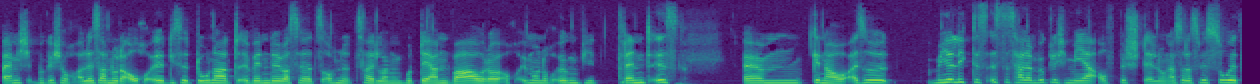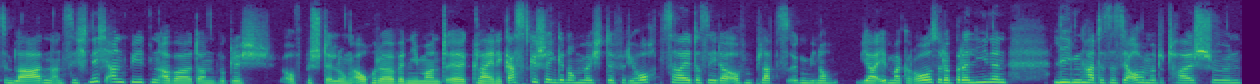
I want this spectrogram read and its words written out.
eigentlich wirklich auch alles an oder auch äh, diese Donut-Wände, was ja jetzt auch eine Zeit lang modern war oder auch immer noch irgendwie Trend ist. Ähm, genau, also mir liegt es, ist es halt dann wirklich mehr auf Bestellung. Also, dass wir es so jetzt im Laden an sich nicht anbieten, aber dann wirklich auf Bestellung auch. Oder wenn jemand äh, kleine Gastgeschenke noch möchte für die Hochzeit, dass jeder auf dem Platz irgendwie noch, ja, eben Macarons oder Pralinen liegen hat, das ist ja auch immer total schön.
